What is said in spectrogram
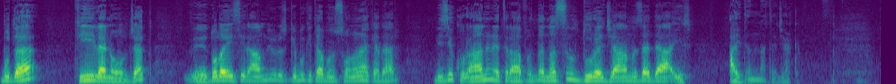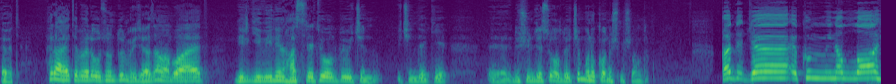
Bu da fiilen olacak. E, dolayısıyla anlıyoruz ki bu kitabın sonuna kadar bizi Kur'an'ın etrafında nasıl duracağımıza dair aydınlatacak. Evet. Her ayete böyle uzun durmayacağız ama bu ayet bir givinin hasreti olduğu için içindeki e, düşüncesi olduğu için bunu konuşmuş olduk. قَدْ جَاءَكُمْ مِنَ اللّٰهِ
